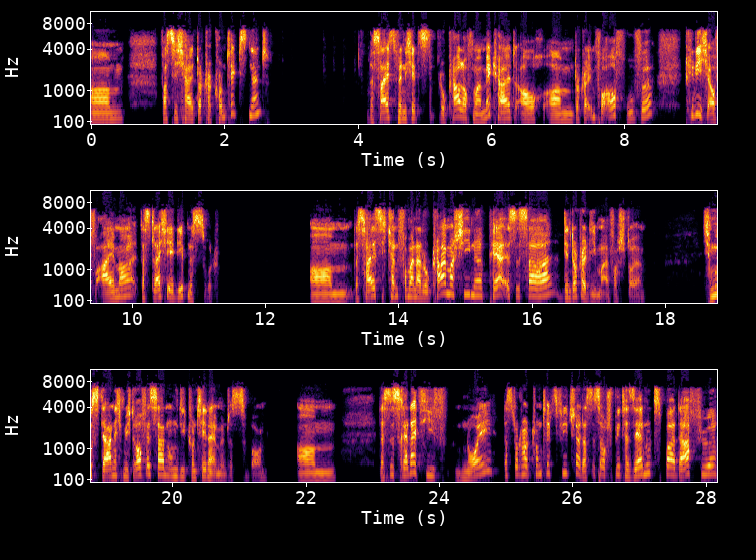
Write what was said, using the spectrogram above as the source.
ähm, was sich halt Docker Context nennt. Das heißt, wenn ich jetzt lokal auf meinem Mac halt auch ähm, Docker Info aufrufe, kriege ich auf einmal das gleiche Ergebnis zurück. Ähm, das heißt, ich kann von meiner Lokalmaschine per SSH den Docker-Daemon einfach steuern. Ich muss da nicht mich drauf SSHen, um die Container-Images zu bauen. Ähm, das ist relativ neu, das Docker Context Feature. Das ist auch später sehr nutzbar dafür,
